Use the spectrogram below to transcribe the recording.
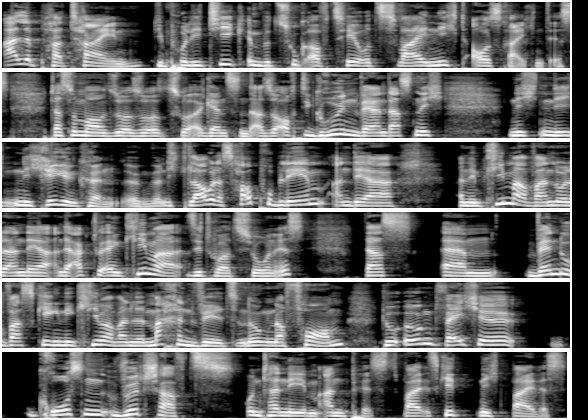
alle Parteien, die Politik in Bezug auf CO2 nicht ausreichend ist. Das nur mal so, so zu ergänzen. Also auch die Grünen werden das nicht, nicht, nicht, nicht regeln können irgendwie. Und ich glaube, das Hauptproblem an der an dem Klimawandel oder an der, an der aktuellen Klimasituation ist, dass ähm, wenn du was gegen den Klimawandel machen willst in irgendeiner Form, du irgendwelche großen Wirtschaftsunternehmen anpisst, weil es geht nicht beides.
